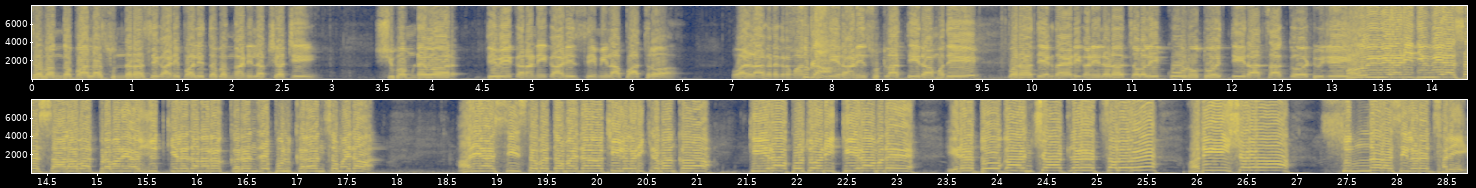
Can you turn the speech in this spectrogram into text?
दबंग पाला सुंदर अशी गाडी पाहिली. दबंग आणि लक्षाची. शुभम ड्रायव्हर दिवेकरांनी गाडी सेमीला पात्र. वळला गट क्रमांक. तेरा आणि सुटला. तेरा मध्ये परत एकदा या ठिकाणी लढत चालवली. कोण होतोय? तेराचा गट विजय. भव्य आणि दिव्य असं सालाबाद प्रमाणे आयोजित केलं जाणारं करंजे पुलकरांचं मैदान. आणि या शिस्तबद्ध मैदानातील गडी क्रमांक तेरा पळतो आणि तेरा मध्ये इकडे दोघांच्यात लढत चालू आहे. अतिशय सुंदर अशी लढत झाली.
